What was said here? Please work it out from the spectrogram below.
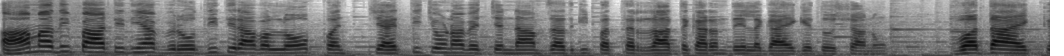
ਆਮ ਆਦਮੀ ਪਾਰਟੀ ਦੀਆਂ ਵਿਰੋਧੀ ਧਿਰਾਂ ਵੱਲੋਂ ਪੰਚਾਇਤੀ ਚੋਣਾਂ ਵਿੱਚ ਨਾਮਜ਼ਦਗੀ ਪੱਤਰ ਰੱਦ ਕਰਨ ਦੇ ਲਗਾਏ ਗਏ ਦੋਸ਼ਾਂ ਨੂੰ ਵਿਧਾਇਕ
